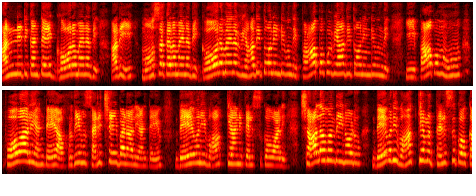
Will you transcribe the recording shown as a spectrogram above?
అన్నిటికంటే ఘోరమైనది. అది మోసకరమైనది ఘోరమైన వ్యాధితో నిండి ఉంది పాపపు వ్యాధితో నిండి ఉంది. ఈ పాపము పోవాలి అంటే ఆ హృదయం సరిచేయబడాలి అంటే దేవుని వాక్యాన్ని తెలుసుకోవాలి. చాలామంది ఈనాడు ఈనోడు దేవుని వాక్యము తెలుసుకోక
